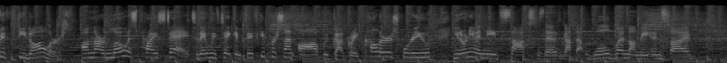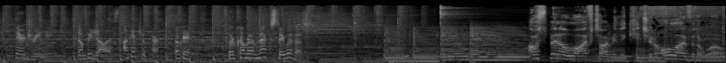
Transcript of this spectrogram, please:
$50 on our lowest price day. Today we've taken 50% off. We've got great colors for you. You don't even need socks because they've got that wool blend on the inside. They're dreamy. Don't be jealous. I'll get you a pair. Okay, they're coming up next. Stay with us. I've spent a lifetime in the kitchen all over the world.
